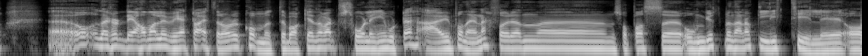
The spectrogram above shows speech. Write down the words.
øh, det er klart det han har levert da etter å ha kommet tilbake igjen og vært så lenge borte, er jo imponerende for en øh, såpass ung gutt. Men det er nok litt tidlig å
